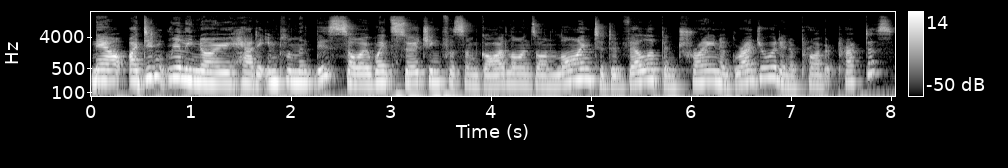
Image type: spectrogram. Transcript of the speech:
Now, I didn't really know how to implement this, so I went searching for some guidelines online to develop and train a graduate in a private practice.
